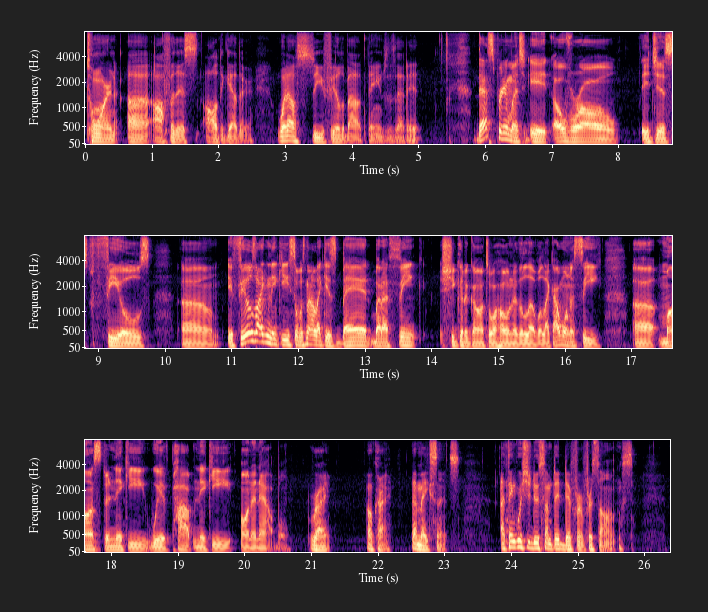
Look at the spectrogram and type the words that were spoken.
torn uh, off of this altogether. What else do you feel about themes? Is that it? that's pretty much it overall it just feels um it feels like nicki so it's not like it's bad but i think she could have gone to a whole nother level like i want to see uh monster nicki with pop nicki on an album Right. Okay. That makes sense. I think we should do something different for songs.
